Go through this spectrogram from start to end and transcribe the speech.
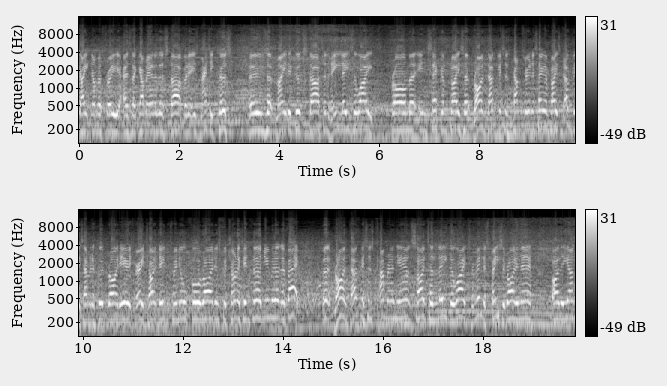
gate number three as they come out of the start but it is Matty Kuss who's uh, made a good start and he leads the way from uh, in second place. Uh, Ryan Douglas has come through in the second place. Douglas having a good ride here. It's very tight indeed between all four riders. Grajczonek's in third, Newman at the back. But Ryan Douglas has come around the outside to lead the way. Tremendous piece of riding there by the young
